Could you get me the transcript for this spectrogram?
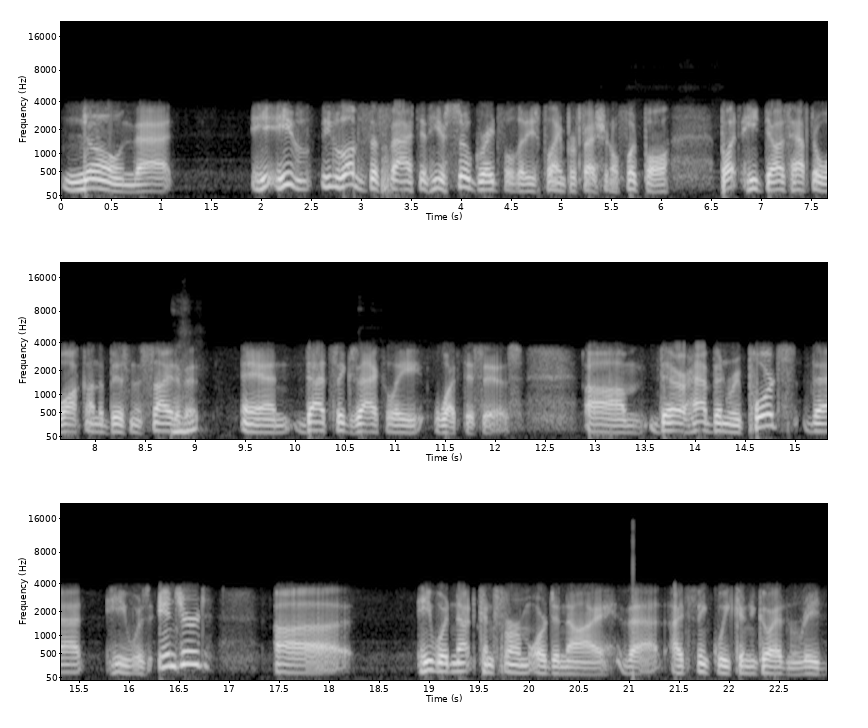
known that he he he loves the fact and he is so grateful that he's playing professional football, but he does have to walk on the business side mm-hmm. of it, and that's exactly what this is. Um, there have been reports that he was injured. Uh, he would not confirm or deny that. I think we can go ahead and read.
